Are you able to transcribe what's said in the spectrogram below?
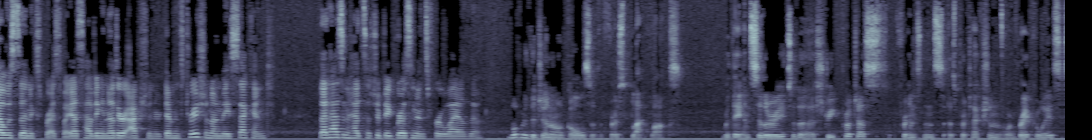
That was then expressed by us having another action or demonstration on May 2nd. That hasn't had such a big resonance for a while, though. What were the general goals of the first black blocs? Were they ancillary to the street protests, for instance, as protection or breakaways?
